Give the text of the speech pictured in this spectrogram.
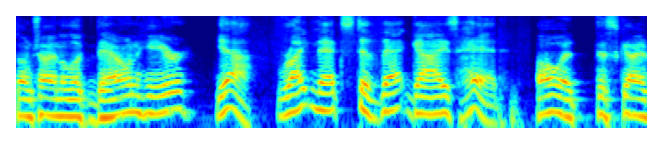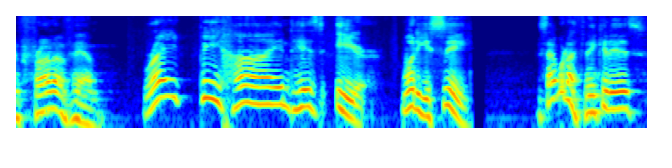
So I'm trying to look down here. Yeah, right next to that guy's head. Oh, at this guy in front of him. Right behind his ear. What do you see? Is that what I think it is?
